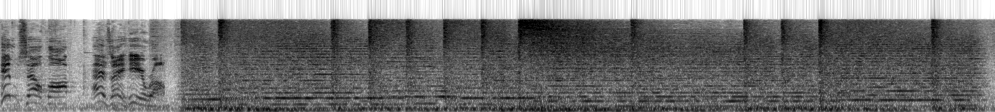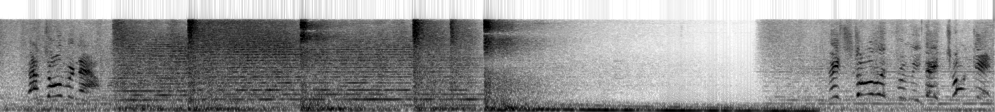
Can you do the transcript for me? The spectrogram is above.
Himself off as a hero. Stole it from me! They took it!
